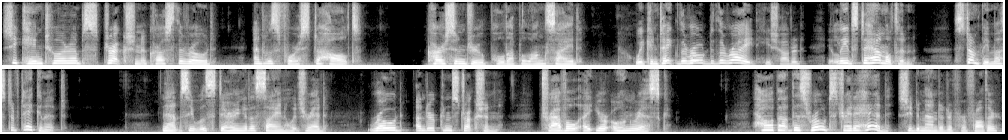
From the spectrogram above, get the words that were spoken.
she came to an obstruction across the road and was forced to halt. Carson Drew pulled up alongside. We can take the road to the right, he shouted. It leads to Hamilton. Stumpy must have taken it. Nancy was staring at a sign which read, Road under construction. Travel at your own risk. How about this road straight ahead? she demanded of her father.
